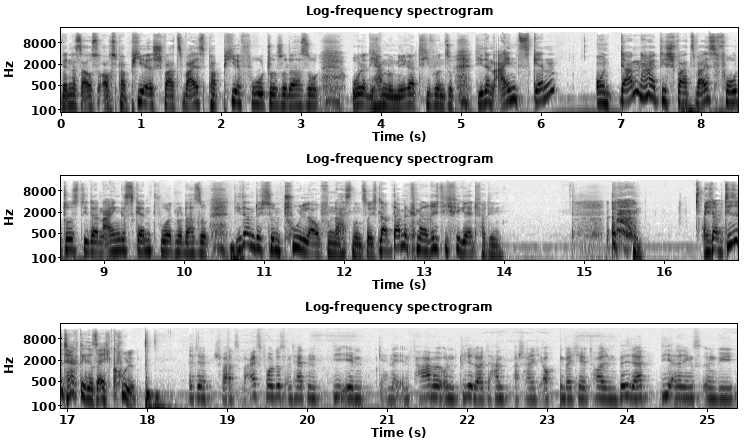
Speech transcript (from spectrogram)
wenn das aus, aus Papier ist, schwarz-weiß Papierfotos oder so, oder die haben nur Negative und so, die dann einscannen und dann halt die Schwarz-Weiß-Fotos, die dann eingescannt wurden oder so, die dann durch so ein Tool laufen lassen und so. Ich glaube, damit kann man richtig viel Geld verdienen. Ich glaube, diese Taktik ist echt cool. Schwarz-Weiß-Fotos und hätten die eben gerne in Farbe und viele Leute haben wahrscheinlich auch irgendwelche tollen Bilder, die allerdings irgendwie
